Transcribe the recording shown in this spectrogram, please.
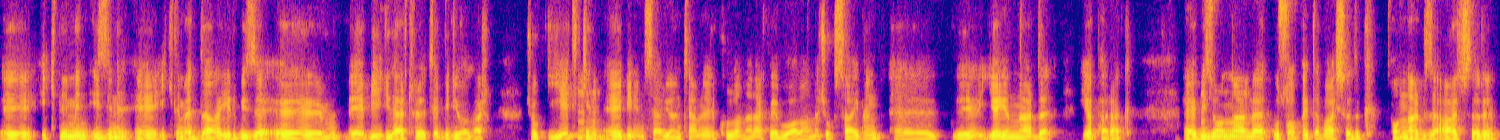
e, iklimin izini, e, iklime dair bize e, e, bilgiler türetebiliyorlar. Çok yetkin e, bilimsel yöntemleri kullanarak ve bu alanda çok saygın e, e, yayınlarda yaparak. E, biz onlarla bu sohbete başladık. Onlar bize ağaçları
